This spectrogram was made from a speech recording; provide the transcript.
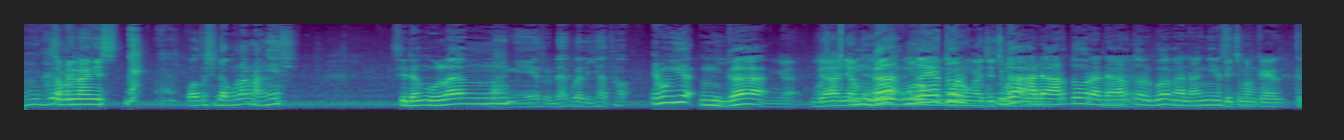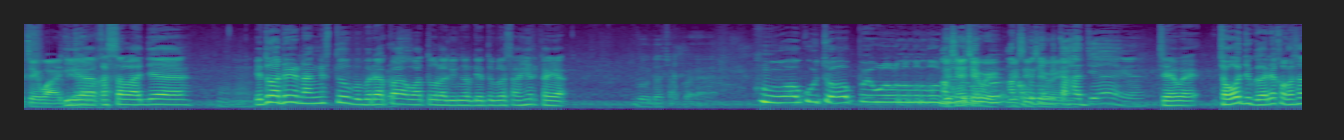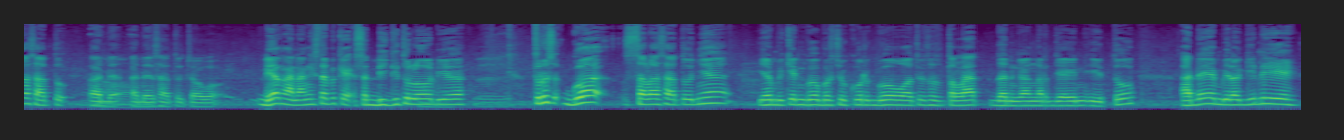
enggak sambil nangis waktu sidang ulang nangis Sidang ulang. nangis udah gue lihat kok Emang iya? Enggak. enggak dia hanya enggak, murung, enggak ya tur. aja enggak murung. ada Arthur, ada Arthur. Gua nggak nangis. dia cuma kayak kecewa aja Iya, kesel aja. Itu ada yang nangis tuh beberapa waktu lagi ngerjain tugas akhir kayak gue udah capek Wah, aku capek. biasanya cewek aku biasanya pengen cewek nikah aja ya Cewek, cowok juga ada kalau nggak salah satu. Ada ada satu cowok. Dia nggak nangis tapi kayak sedih gitu loh dia. Terus gua salah satunya yang bikin gua bersyukur gua waktu itu telat dan gak ngerjain itu ada yang bilang gini.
